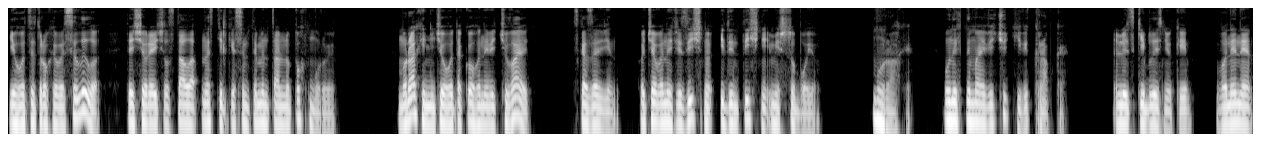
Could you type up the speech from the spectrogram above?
Його це трохи веселило, те, що Рейчел стала настільки сентиментально похмурою. Мурахи нічого такого не відчувають, сказав він, хоча вони фізично ідентичні між собою. Мурахи. У них немає відчуттів і крапка. Людські близнюки, вони не.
